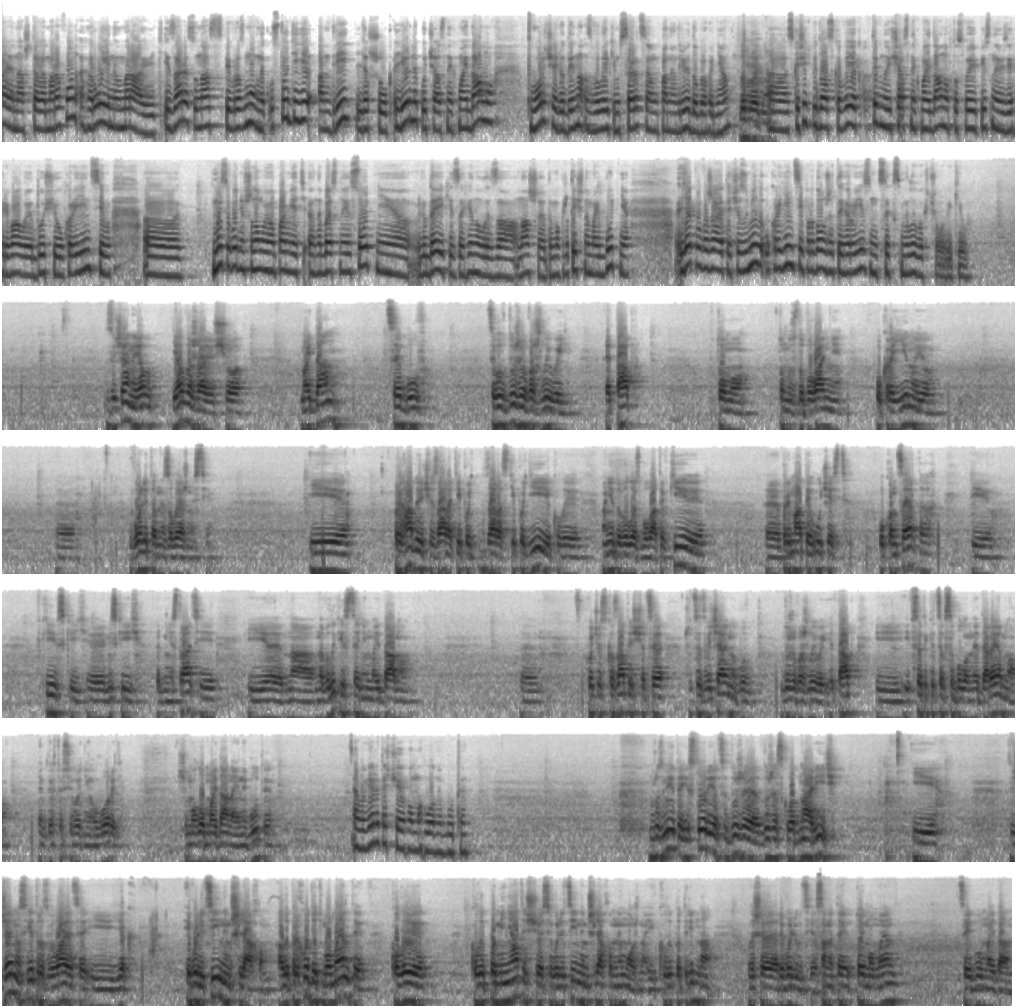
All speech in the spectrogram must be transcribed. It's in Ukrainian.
Триває наш телемарафон Герої не вмирають. І зараз у нас співрозмовник у студії Андрій Ляшук, лірник, учасник майдану, творча людина з великим серцем. Пане Андрію, доброго дня. Доброго дня. Е, Скажіть, будь ласка, ви як активний учасник майдану, хто своєю піснею зігрівали душі українців. е, Ми сьогодні вшановуємо пам'ять Небесної Сотні людей, які загинули за наше демократичне майбутнє. Як ви вважаєте, чи зуміли українці продовжити героїзм цих сміливих чоловіків? Звичайно, я, я вважаю, що Майдан це був, це був дуже важливий етап в тому, в тому здобуванні Україною е, волі та незалежності. І пригадуючи зараз ті, зараз ті події, коли мені довелось бувати в Києві, е, приймати участь у концертах і Київській е, міській адміністрації і е, на, на великій сцені Майдану. Е, Хочу сказати, що це, що це звичайно був дуже важливий етап, і, і все-таки це все було не даремно, як дехто сьогодні говорить, що могло б Майдана і не бути. А ви вірите, що його могло не бути? Ну, розумієте, історія це дуже, дуже складна річ. І, звичайно, світ розвивається і як еволюційним шляхом, але приходять моменти, коли, коли поміняти щось еволюційним шляхом не можна, і коли потрібна лише революція. Саме той, той момент це і був Майдан.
